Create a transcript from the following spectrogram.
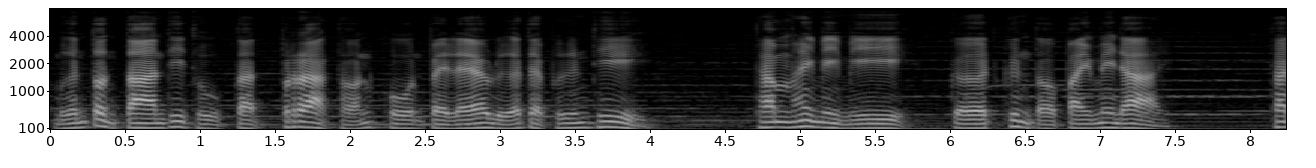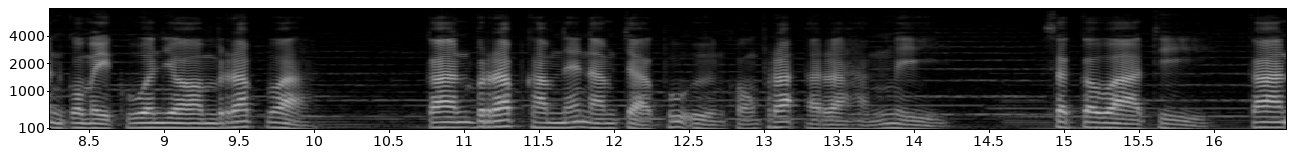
เหมือนต้นตาลที่ถูกตัดรากถอนโคนไปแล้วเหลือแต่พื้นที่ทำให้ไม่มีเกิดขึ้นต่อไปไม่ได้ ท่านก็ไม่ควรยอมรับว่า การรับคำแนะนำจากผู้อื่นของพระอรหันต์มี สกวาที การ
